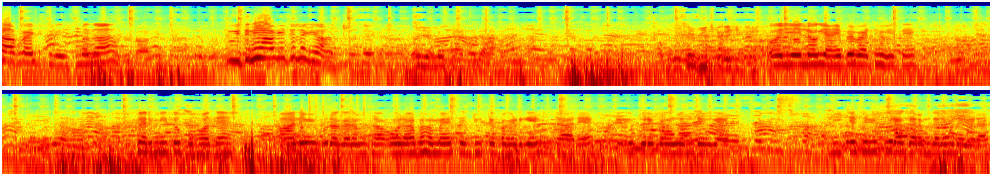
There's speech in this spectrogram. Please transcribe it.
आपका एक्सपीरियंस मज़ा? तू इतने आगे चले गया? और ये लोग यहीं पे बैठे हुए थे। गर्मी तो बहुत है। पानी भी पूरा गर्म था। और अब हम ऐसे जूते पकड़ के जा रहे हैं। क्योंकि पूरे पाँव गंदे हो गए नीचे से भी पूरा गर्म गर्म लग रहा है।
